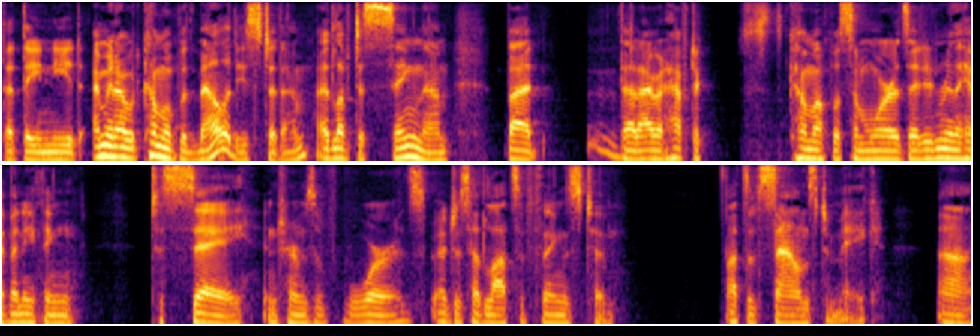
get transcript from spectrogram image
that they need. I mean, I would come up with melodies to them. I'd love to sing them, but that I would have to come up with some words. I didn't really have anything to say in terms of words. I just had lots of things to, lots of sounds to make. Um,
